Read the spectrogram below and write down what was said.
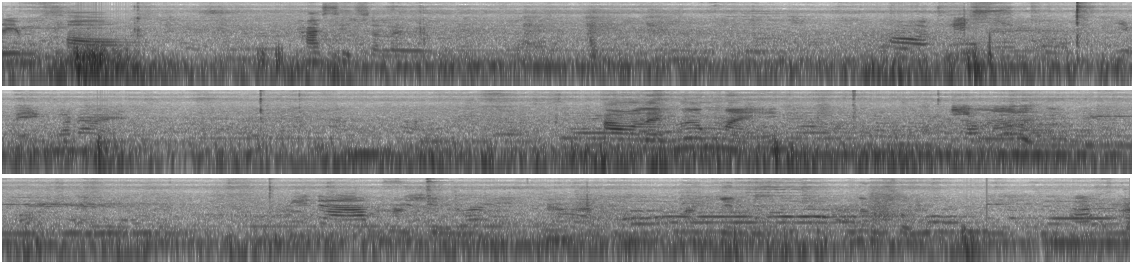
ริมคลองภาษีเจริญพอทิชหยิบเองก็ได้ เอาอะไรเพิ่มไหมอิ่มแล้วพี่ดำนั่งกินนั่งกินน้ำส้มเอ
